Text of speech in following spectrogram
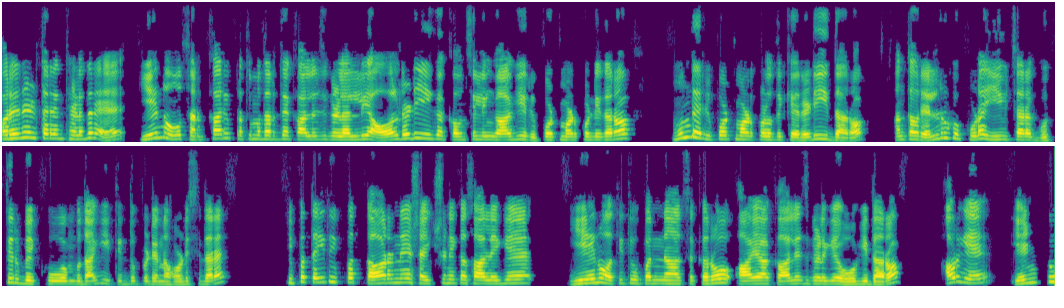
ಅವ್ರು ಏನ್ ಹೇಳ್ತಾರೆ ಅಂತ ಹೇಳಿದ್ರೆ, ಏನು ಸರ್ಕಾರಿ ಪ್ರಥಮ ದರ್ಜೆ ಕಾಲೇಜುಗಳಲ್ಲಿ ಆಲ್ರೆಡಿ ಈಗ ಕೌನ್ಸಿಲಿಂಗ್ ಆಗಿ ರಿಪೋರ್ಟ್ ಮಾಡ್ಕೊಂಡಿದಾರೋ, ಮುಂದೆ ರಿಪೋರ್ಟ್ ಮಾಡ್ಕೊಳ್ಳೋದಕ್ಕೆ ರೆಡಿ ಇದ್ದಾರೋ ಅಂತವ್ರೆಲ್ರಿಗೂ ಕೂಡ ಈ ವಿಚಾರ ಗೊತ್ತಿರಬೇಕು ಎಂಬುದಾಗಿ ತಿದ್ದುಪಡಿಯನ್ನು ಹೊರಡಿಸಿದ್ದಾರೆ. ಇಪ್ಪತ್ತೈದು, ಇಪ್ಪತ್ತಾರನೇ ಶೈಕ್ಷಣಿಕ ಸಾಲಿಗೆ ಏನು ಅತಿಥಿ ಉಪನ್ಯಾಸಕರು ಆಯಾ ಕಾಲೇಜ್ಗಳಿಗೆ ಹೋಗಿದ್ದಾರೋ ಅವ್ರಿಗೆ ಎಂಟು,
